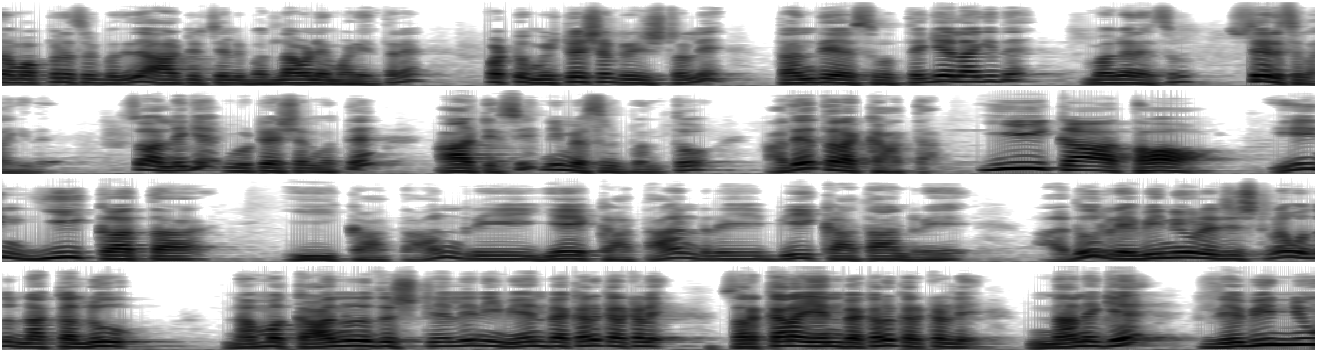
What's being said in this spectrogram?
ನಮ್ಮ ಅಪ್ಪನ ಹೆಸರು ಬಂದಿದೆ ಆರ್ ಟಿ ಸಿಯಲ್ಲಿ ಬದಲಾವಣೆ ಮಾಡಿ ಅಂತಾರೆ. ಬಟ್ ಮ್ಯೂಟೇಷನ್ ರಿಜಿಸ್ಟ್ರಲ್ಲಿ ತಂದೆ ಹೆಸರು ತೆಗೆಯಲಾಗಿದೆ, ಮಗನ ಹೆಸರು ಸೇರಿಸಲಾಗಿದೆ. ಸೊ ಅಲ್ಲಿಗೆ ಮ್ಯೂಟೇಷನ್ ಮತ್ತು ಆರ್ ಟಿ ನಿಮ್ಮ ಹೆಸ್ರಿಗೆ ಬಂತು. ಅದೇ ಥರ ಖಾತ. ಈ ಖಾತಾ, ಏನು ಈ ಖಾತಾ? ಈ ಖಾತಾ ರೀ ಎ ಖಾತಾ ಅನ್ರಿ ಬಿ ಖಾತಾ ಅನ್ರಿ ಅದು ರೆವಿನ್ಯೂ ರಿಜಿಸ್ಟರ್ನ ಒಂದು ನಕಲು. ನಮ್ಮ ಕಾನೂನು ದೃಷ್ಟಿಯಲ್ಲಿ ನೀವೇನು ಬೇಕಾದ್ರೂ ಕರ್ಕೊಳ್ಳಿ. ಸರ್ಕಾರ ಏನು ಬೇಕಾದ್ರೂ ಕರ್ಕೊಳ್ಳಿ. ನನಗೆ ರೆವಿನ್ಯೂ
